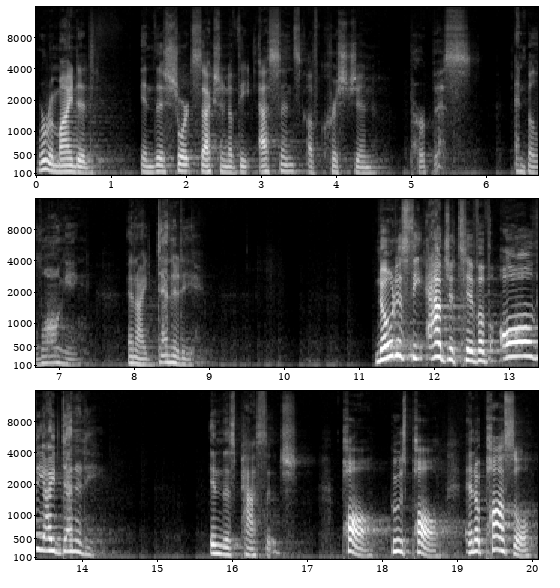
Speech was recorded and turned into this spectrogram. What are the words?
We're reminded in this short section of the essence of Christian purpose and belonging and identity. Notice the adjective of all the identity in this passage. Paul, who's Paul? An apostle.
